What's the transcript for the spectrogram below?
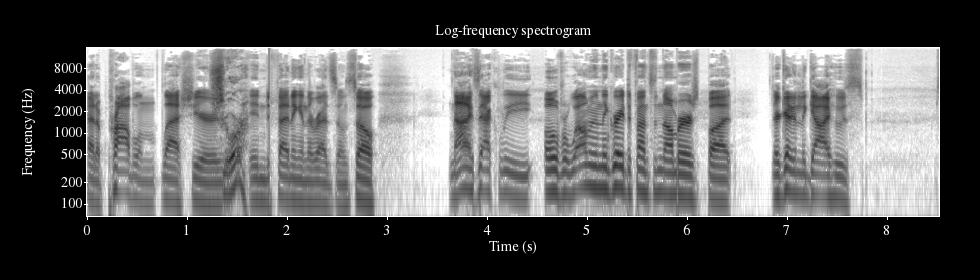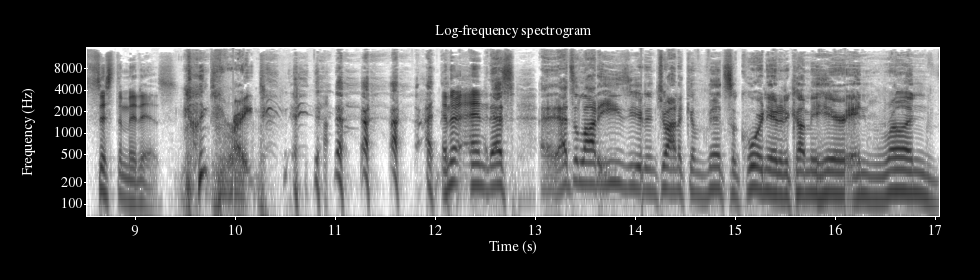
had a problem last year Sure. in defending in the red zone. So not exactly overwhelmingly great defensive numbers, but they're getting the guy whose system it is. right. And they're- and And that's that's a lot easier than trying to convince a coordinator to come in here and run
